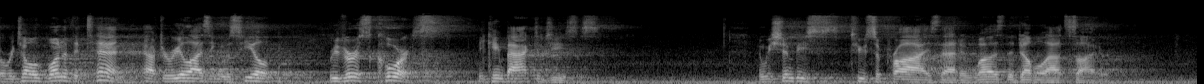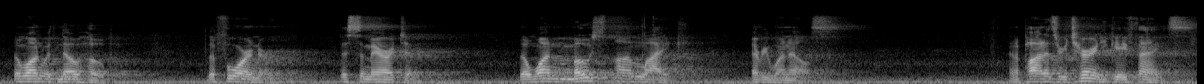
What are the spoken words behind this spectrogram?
But we're told one of the ten, after realizing he was healed, reversed course. He came back to Jesus. And we shouldn't be too surprised that it was the double outsider, the one with no hope, the foreigner, the Samaritan, the one most unlike everyone else. And upon his return, he gave thanks.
